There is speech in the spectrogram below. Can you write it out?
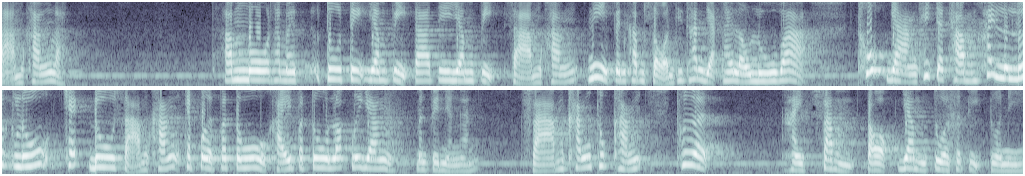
สามครั้งล่ะธรรมโมทำไมตูติยัมปิตาตียัมปิสามครั้ง นี่เป็นคำสอนที่ท่านอยากให้เรารู้ว่า ทุกอย่างที่จะทำให้ระลึกรู้ เช็คดูสามครั้ง จะเปิดประตู ไขประตูล็อกหรือยัง มันเป็นอย่างนั้นสามครั้งทุกครั้งเพื่อให้ซ้ำตอกย่ำตัวสติตัวนี้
